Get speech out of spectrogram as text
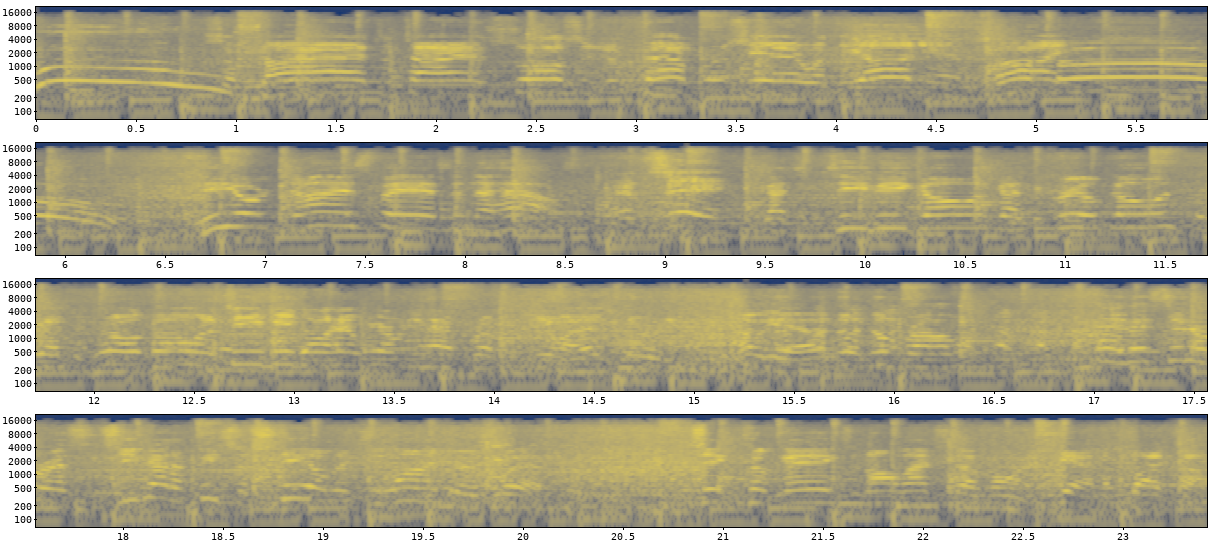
Woo! Some nice Italian sausage and peppers here with the onions. Right. Oh! New York Giants fans in the house. That's it. Got your TV going, got the grill going. We got the grill going, the TV going. Hey, we already have breakfast. You know, that's dirty. Oh yeah, no, no problem. Hey, that's interesting. So you got a piece of steel that you line yours with. Can cook eggs and all that stuff on it. Yeah, the flat top.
